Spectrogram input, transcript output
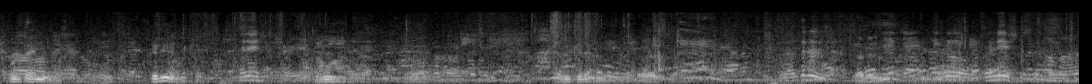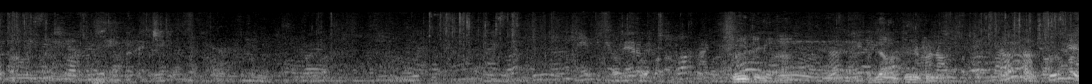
full time Görüyor musun? Evet. Ama Öbürküden mi? Dolayısıyla. Tabii mi? Yok, öyle işte. Ama... Çocuk gibi ha? Hadi yakın çocuk gibi. Ha, çocuk gibi.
